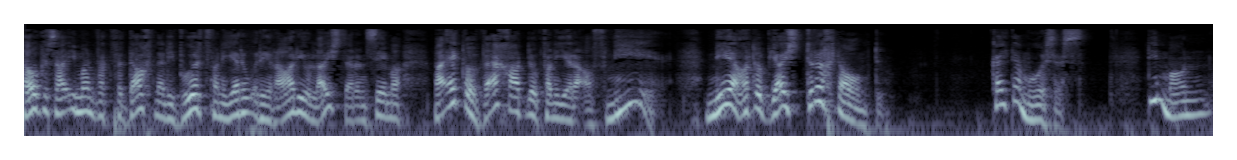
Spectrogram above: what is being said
Dalk is daar iemand wat vandag na die woord van die Here oor die radio luister en sê maar maar ek wil weghardloop van die Here af. Nee. Nee, hardloop juis terug na hom toe. Kyk na Moses. Die man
